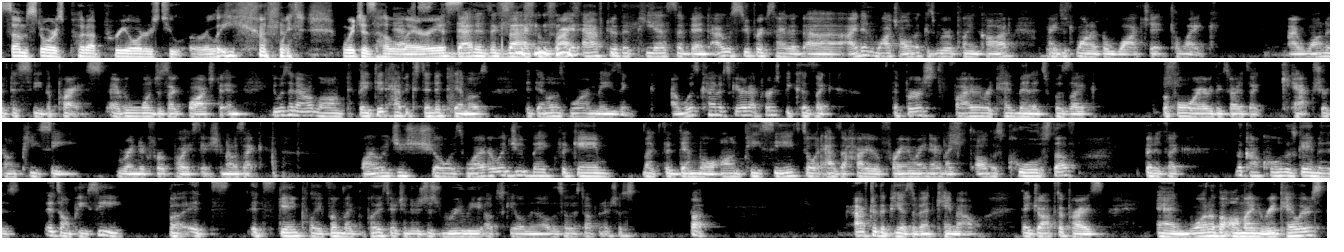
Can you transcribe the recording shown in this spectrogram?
some stores, put up pre-orders too early, which which is hilarious. Yes, that is exactly right after the PS event. I was super excited. Uh, I didn't watch all of it because we were playing COD. I just wanted to watch it to like, I wanted to see the price. Everyone just like watched it, and it was an hour long. They did have extended demos. The demos were amazing. I was kind of scared at first because like the first five or ten minutes was like before everything started, it's like captured on PC, rendered for PlayStation. I was like, why would you show us? Why would you make the game like the demo on PC so it has a higher frame rate and like all this cool stuff? But it's like, look how cool this game is. It's on PC, but it's it's gameplay from like the PlayStation is just really upscaled and all this other stuff, and it's just. But after the PS event came out, they dropped the price, and one of the online retailers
